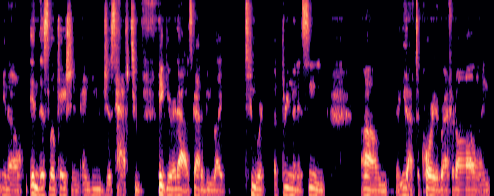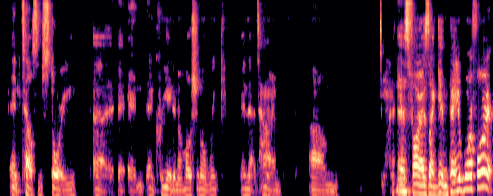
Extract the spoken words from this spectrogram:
you know in this location and you just have to figure it out it's got to be like two or a three minute scene um and you have to choreograph it all and and tell some story uh and and create an emotional link in that time um yeah. as far as like getting paid more for it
